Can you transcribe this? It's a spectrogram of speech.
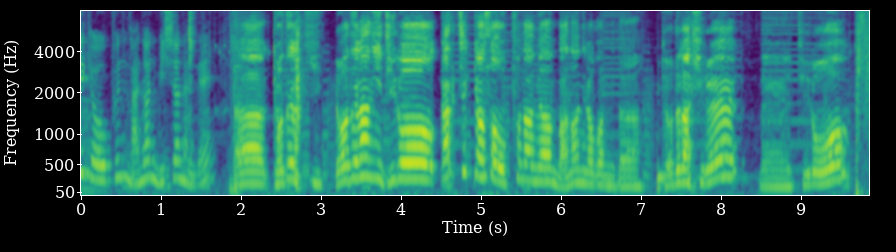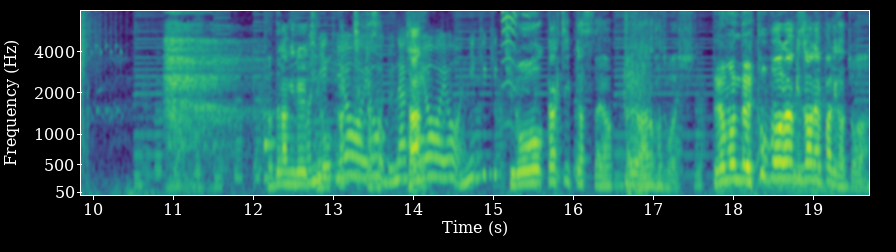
깍지 겨우픈 만원 미션 할래? 자, 겨드랑이. 겨드랑이 뒤로 깍지 껴서 오픈하면 만원이라고 합니다. 겨드랑이를, 네, 뒤로. 겨드랑이를 뒤로 언니 깍지 귀여워요. 껴서. 누나 자, 귀여워요. 언니 키키. 뒤로 깍지 꼈어요. 빨리 나는 가져와, 씨. 데몬들 토벌하기 전에 빨리 가져와.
